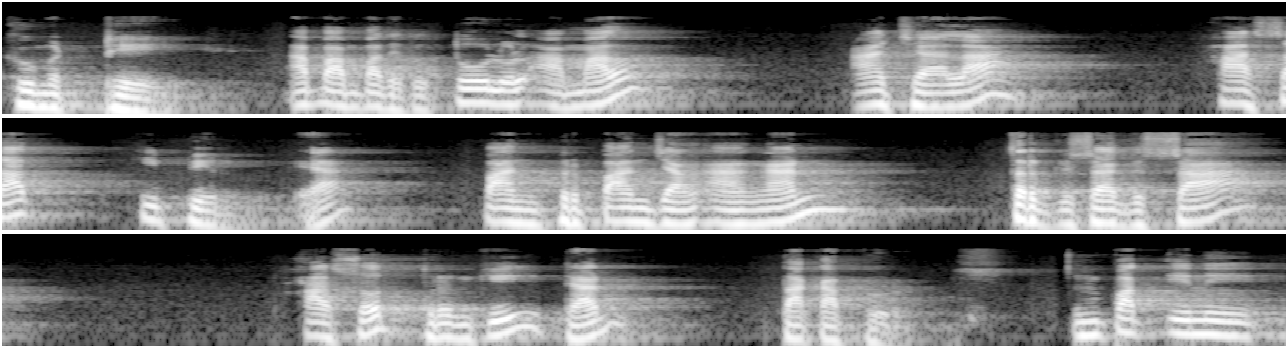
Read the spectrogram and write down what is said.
gumedhe. Apa empat itu? Tulul amal ajalah hasad kibir ya pan, berpanjang angan, tergesa-gesa, hasut, drengki, dan takabur. Empat ini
